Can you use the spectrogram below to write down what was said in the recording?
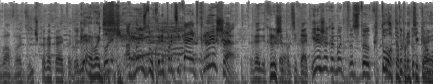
Водичка какая-то. Какая водичка? Одно из двух. Или протекает крыша, какая крыша протекает, или же как бы Кто-то протекает.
